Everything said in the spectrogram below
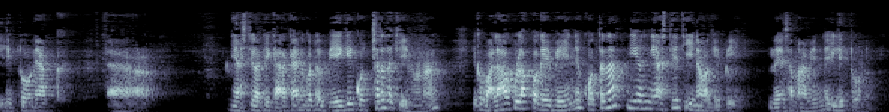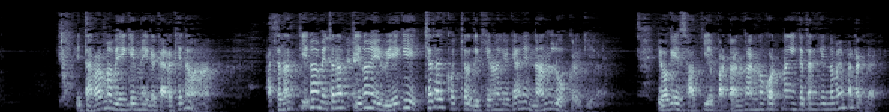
ඉලෙක්ට්‍රෝනයක් න්‍යෂ්ටි වටේ කරකැනකොට වේගය කොච්චරද කියනවනම් ඒක වලාකුලක් වගේ පේන්නේ කොතනත් න්‍යෂ්ටිය තියෙනා වගේ පේන්නේ. මේ සමා වෙන්නේ ඉලෙක්ට්‍රෝන. ඒ තරම්ම වේගෙන් මේක කරකිනවා. අතනක් තියෙනවා මෙතනක් තියෙනවා මේ වේගය එච්චර කොච්චරද කියනවා කියන්නේ නන් ලෝකල් කියලා. ඒ වගේ සතිය පටන් ගන්නකොට නම් එක තැනකින් තමයි පටන් ගන්නේ.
